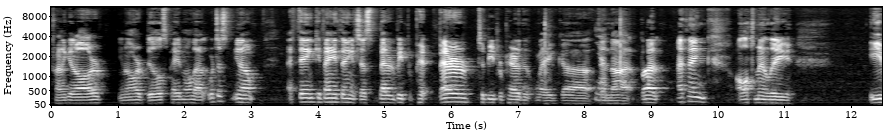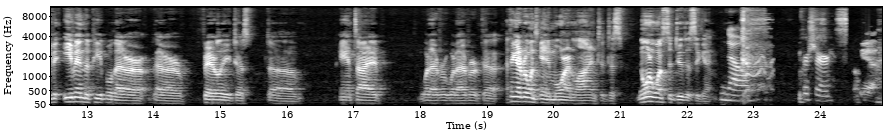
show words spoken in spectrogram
trying to get all our you know our bills paid and all that. We're just you know I think if anything, it's just better to be prepared. Better to be prepared than like uh, yeah. than not. But I think ultimately, even even the people that are that are fairly just uh, anti whatever whatever. The, I think everyone's getting more in line to just no one wants to do this again. No, for sure. so, yeah.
